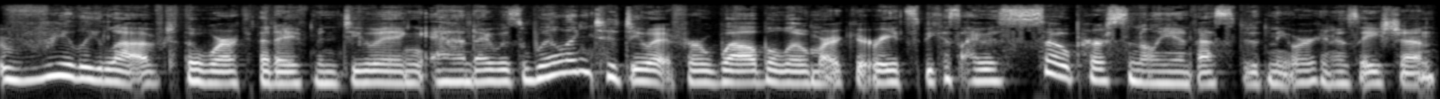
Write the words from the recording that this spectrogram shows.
really loved the work that I've been doing, and I was willing to do it for well below market rates because I was so personally invested in the organization.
